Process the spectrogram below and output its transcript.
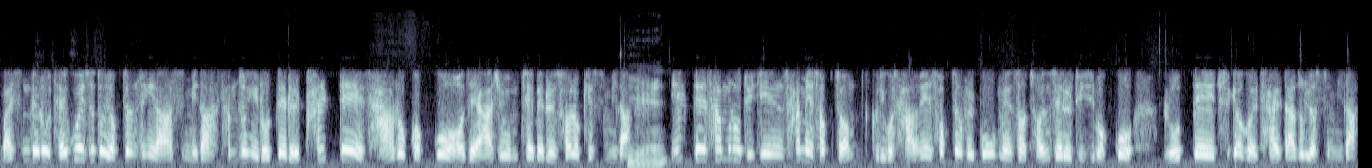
말씀대로 대구에서도 역전승이 나왔습니다. 삼성이 롯데를 8대 4로 꺾고 어제 아쉬움 패배를 서력했습니다. 예. 1대 3으로 뒤진 3회 석점 그리고 4회 석점을 뽑으면서 전세를 뒤집었고 롯데의 추격을 잘 따돌렸습니다.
